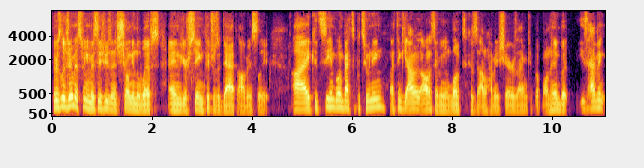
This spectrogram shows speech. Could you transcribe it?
there's legitimate swinging miss issues and it's showing in the whiffs. And you're seeing pitchers adapt, obviously. I could see him going back to platooning. I think he, I honestly haven't even looked because I don't have any shares. I haven't kept up on him, but he's having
